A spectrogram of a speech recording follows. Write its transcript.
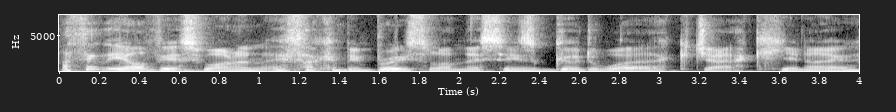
I think the obvious one, and if I can be brutal on this, is good work, Jack. You know,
